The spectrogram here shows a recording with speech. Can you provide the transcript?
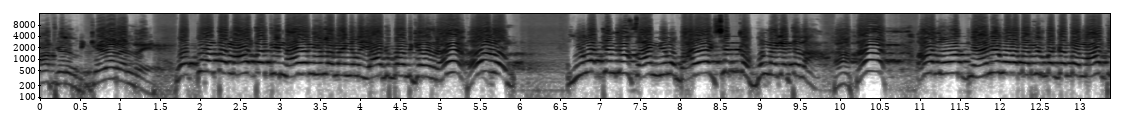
ಮಾತು ಹೇಳಿದ್ರು. ಕೇಳಲ್ರಿ ಒಟ್ಟು ಅಂತ ಮಾತೈತಿ ನಾಯನಿಲ್ಲ ನಂಗಿಲ್ಲ ಯಾಕಪ್ಪ ಅಂತ ಕೇಳಿದ್ರ ಹೌದು. ಇವತ್ತಿನ ದಿವಸ ನಿಮ್ಮ ಬಾಯ ಸಿಕ್ಕ ಗುಣ ಆಹಾ ಅದು ಜ್ಞಾನಿಗಳ ಬರ್ದಿರ್ತಕ್ಕಂತ ಮಾತು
